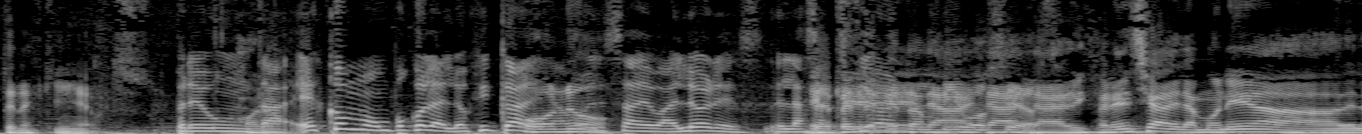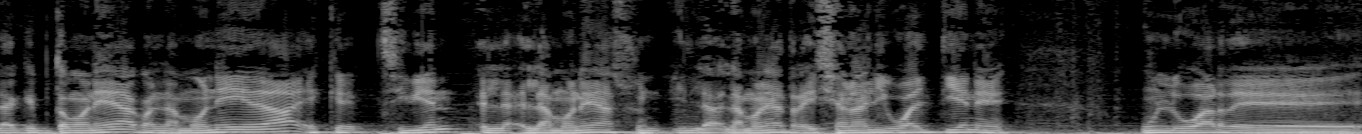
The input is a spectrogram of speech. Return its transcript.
tenés 500. Pregunta, es como un poco la lógica de ¿O la no? bolsa de valores, de las Depende de acciones. qué tan la, vivo la- la diferencia de la moneda, de la criptomoneda con la moneda, es que si bien la, la moneda es un- la, la moneda tradicional igual tiene un lugar de,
